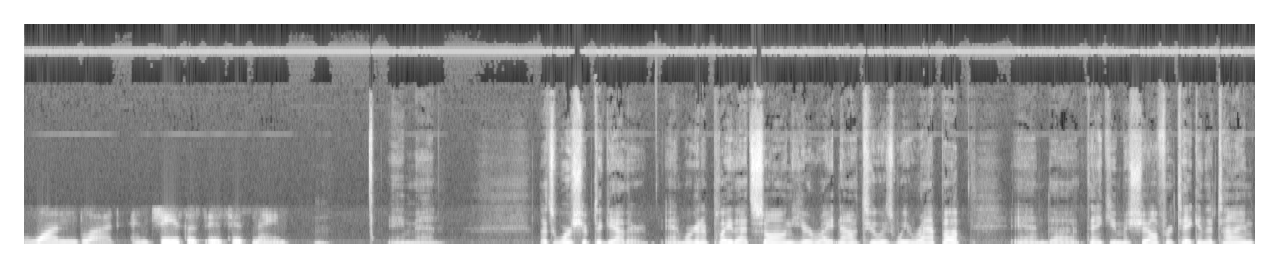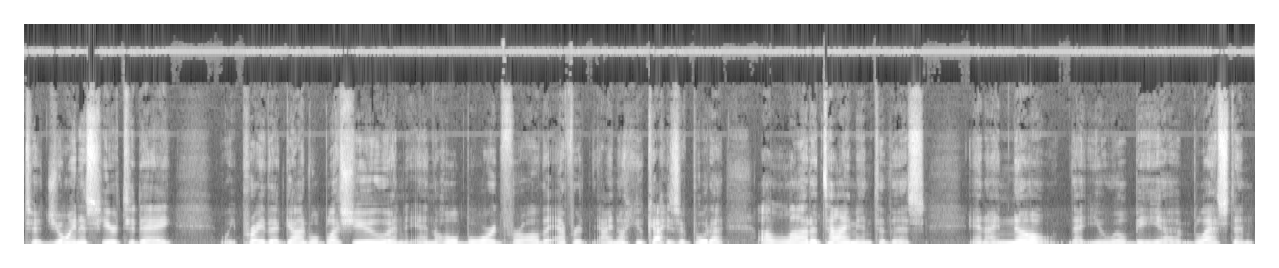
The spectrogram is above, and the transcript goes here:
one blood, and Jesus is his name. Amen. Let's worship together. And we're going to play that song here right now, too, as we wrap up. And uh, thank you, Michelle, for taking the time to join us here today. We pray that God will bless you and, and the whole board for all the effort. I know you guys have put a, a lot of time into this, and I know that you will be uh, blessed and,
